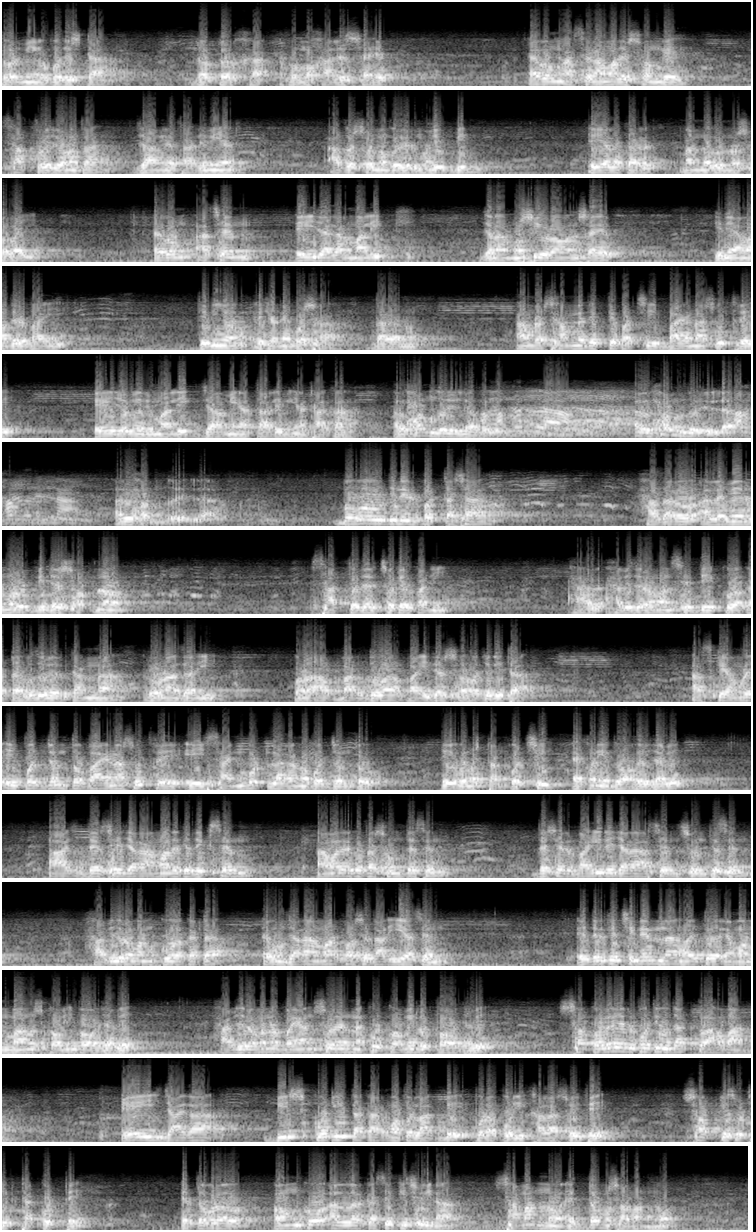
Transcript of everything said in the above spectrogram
ধর্মীয় উপদেষ্টা doctor home Khaled সাহেব এবং আছেন আমাদের সঙ্গে ছাত্র জনতা, জামিয়া তালিমিয়ার আদর্শনগরের মহিবিন এই এলাকার মান্যগণ্য সবাই এবং আছেন এই জায়গার মালিক জনাব মশিউর রহমান সাহেব। ইনি আমাদের ভাই, তিনিও এখানে বসা দাঁড়ানো আমরা সামনে দেখতে পাচ্ছি বায়না সূত্রে এই জমির মালিক জামিয়া তালিমিয়া ঢাকা। আলহামদুলিল্লাহ আলহামদুলিল্লাহ। আলহামদুলিল্লাহ। বহু দিনের প্রত্যাশা, হাজারো আলেমের মুরব্বীদের স্বপ্ন, ছাত্রদের চোখের পানি, হা- হাফিজুর রহমান সিদ্দিক, কুয়াকাটা হুজুরের কান্না, রোনা জারি ওনার আব্বার দোয়া, ভাইদের সহযোগিতা। আজকে আমরা এই পর্যন্ত বায়না সূত্রে এই সাইনবোর্ড লাগানো পর্যন্ত এই অনুষ্ঠান করছি। এখনই দোয়া হয়ে যাবে। আজ দেশে যারা আমাদেরকে দেখছেন, আমাদের কথা শুনতেছেন, দেশের বাহিরে যারা আছেন, শুনতেছেন, হাবিবুর রহমান কুয়াকাটা এবং যারা আমার পাশে দাঁড়িয়ে আছেন, এদেরকে চিনেন না হয়তো এমন মানুষ কমই পাওয়া যাবে। হাবিবুর রহমানের বয়ান শুনেন না, খুব কমই লোক পাওয়া যাবে। সকলের প্রতি উদাত্ত আহ্বান, এই জায়গা বিশ কোটি টাকার মতো লাগবে পুরোপুরি খালাস হইতে সব কিছু ঠিকঠাক করতে। এত বড় অঙ্ক আল্লাহর কাছে কিছুই না, সামান্য, একদম সামান্য।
